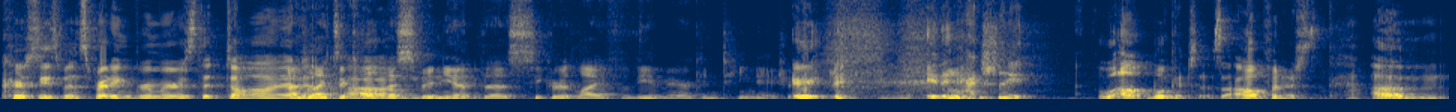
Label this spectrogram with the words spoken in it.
Kirsty's been spreading rumors that Dawn. I'd like to call this um, vignette "The Secret Life of the American Teenager." It, it actually. Well, we'll get to this. I'll finish. Um,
